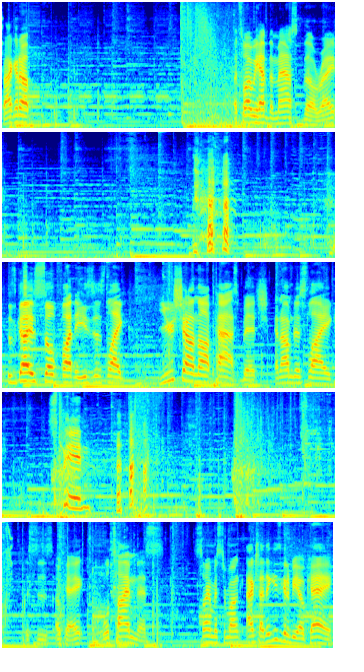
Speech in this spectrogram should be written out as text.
Back it up. That's why we have the mask, though, right? guy is so funny. He's just like, you shall not pass, bitch. And I'm just like, spin. this is, okay. We'll time this. Sorry, Mr. Monk. Actually, I think he's going to be okay.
